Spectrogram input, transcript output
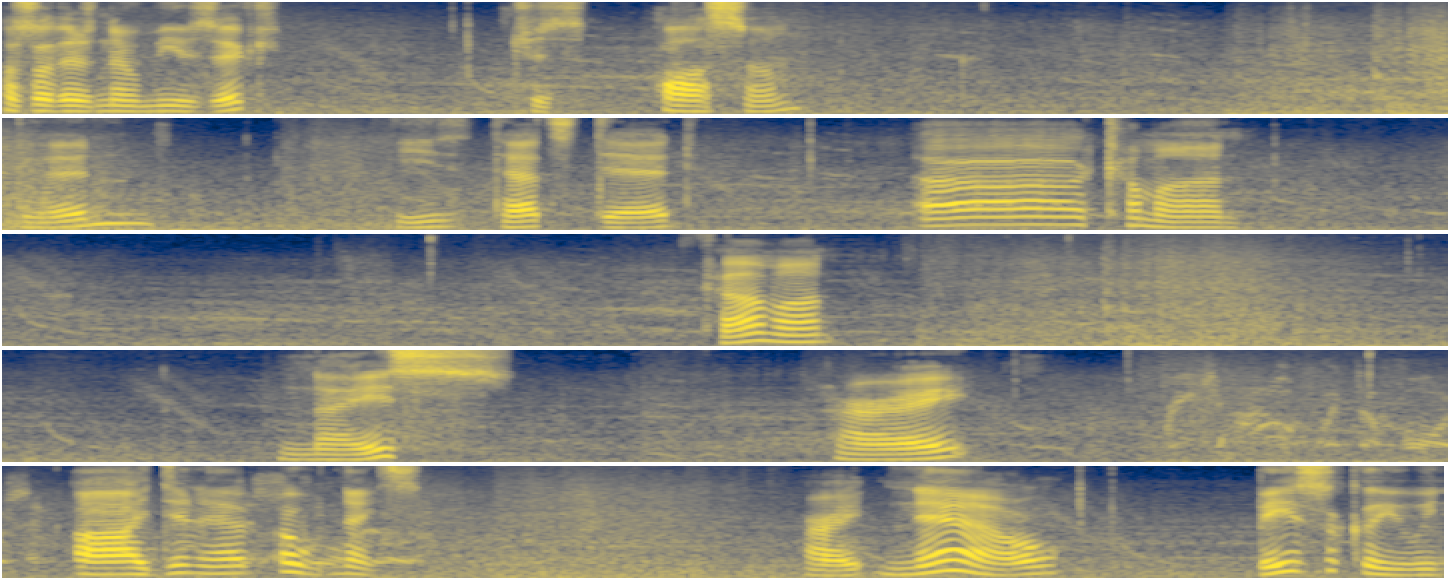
Also, there's no music, which is awesome. Good. He's that's dead. Ah, uh, come on. Come on. Nice. Alright. Uh, I didn't have... Oh, nice. Alright, now... Basically, we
